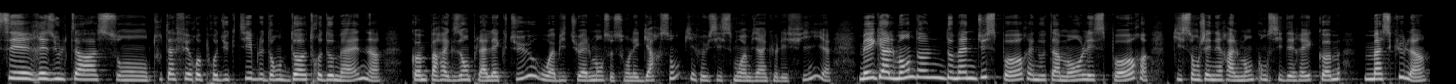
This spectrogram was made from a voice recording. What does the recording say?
Ces résultats sont tout à fait reproductibles dans d'autres domaines, comme par exemple la lecture, où habituellement ce sont les garçons qui réussissent moins bien que les filles, mais également dans le domaine du sport, et notamment les sports qui sont généralement considérés comme masculins,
